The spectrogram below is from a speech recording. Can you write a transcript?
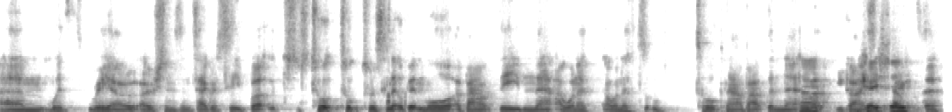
um, with Rio Oceans Integrity, but just talk talk to us a little bit more about the net. I want to I want to sort of talk now about the net ah, that you guys okay, so, to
